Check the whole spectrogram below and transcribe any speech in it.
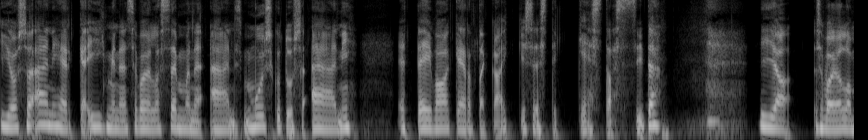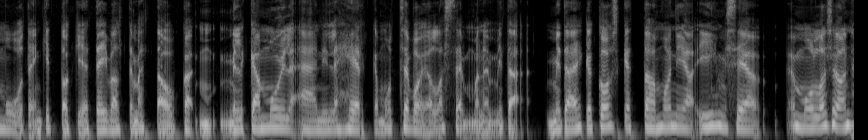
Jos on ääniherkkä ihminen, se voi olla semmoinen ääni, muiskutusääni, että ei vaan kertakaikkisesti kestä sitä. Ja se voi olla muutenkin toki, että ei välttämättä ole millekään muille äänille herkkä, mutta se voi olla semmoinen, mitä, mitä ehkä koskettaa monia ihmisiä. Mulla se on,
